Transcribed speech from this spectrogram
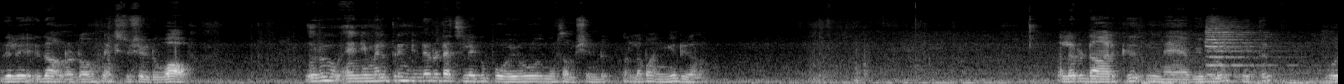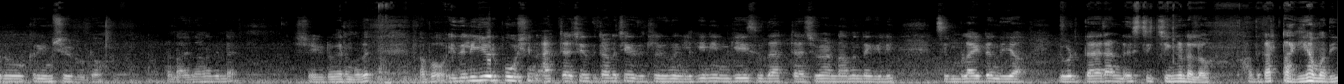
ഇതിൽ ഇതാണ് കേട്ടോ നെക്സ്റ്റ് ഷെയ്ഡ് വാവ് ഒരു അനിമൽ പ്രിന്റിന്റെ ഒരു ടച്ചിലേക്ക് പോയോ എന്നൊരു സംശയമുണ്ട്. നല്ല ഭംഗിയുണ്ട് കാണാം നല്ലൊരു ഡാർക്ക് നേവി ബ്ലൂ വിത്ത് ഒരു ക്രീം ഷെയ്ഡ് കേട്ടോ കണ്ടോ ഇതാണ് ഇതിന്റെ ഷെയ്ഡ് വരുന്നത്. അപ്പോൾ ഇതിൽ ഈ ഒരു പോർഷൻ അറ്റാച്ച് ചെയ്തിട്ടാണ് ചെയ്തിട്ടുള്ളത്. നിങ്ങൾക്ക് ഇനി ഇൻ കേസ് ഇത് അറ്റാച്ച് വേണ്ടാന്നുണ്ടെങ്കിൽ സിമ്പിളായിട്ട് എന്ത് ചെയ്യുക ഇവിടുത്തെ രണ്ട് സ്റ്റിച്ചിങ് ഉണ്ടല്ലോ. അത് കട്ടാക്കിയാൽ മതി.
